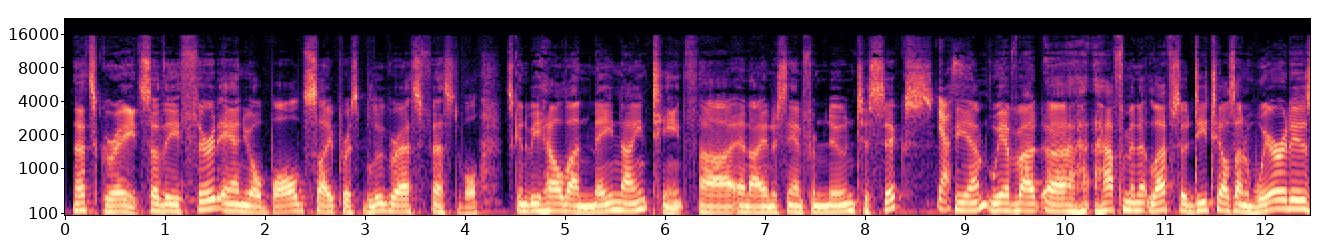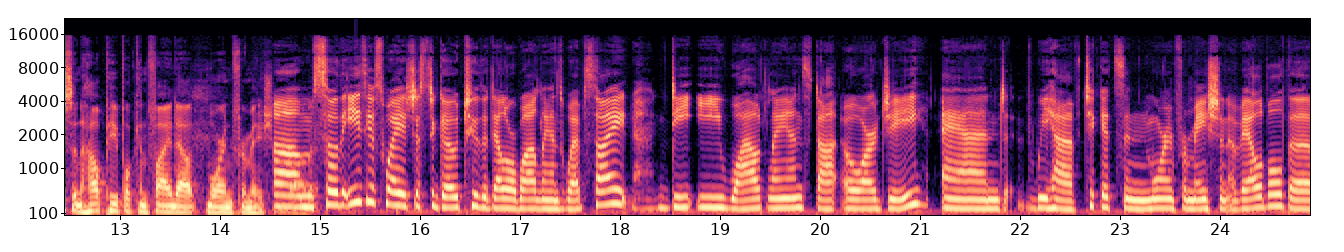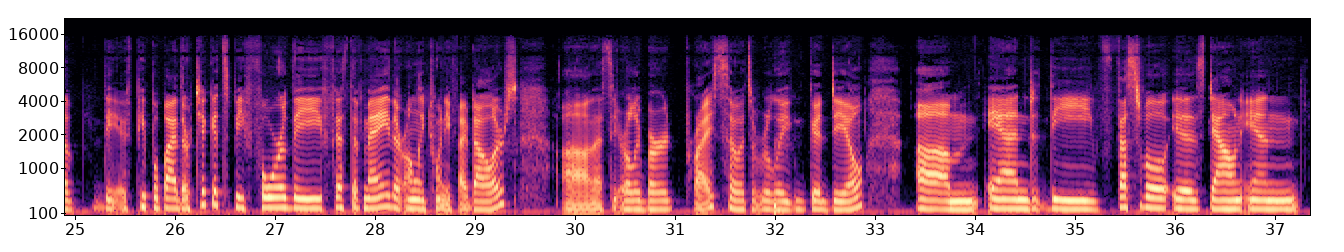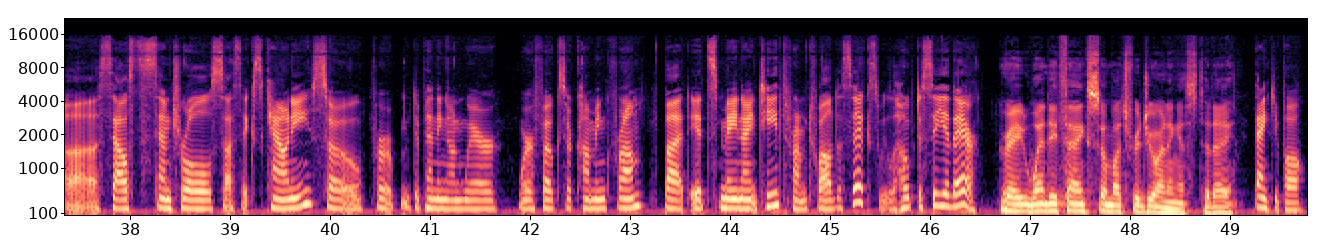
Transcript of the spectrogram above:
That's great. So the third annual Baldcypress Bluegrass Festival is going to be held on May 19th, uh, and I understand from noon to 6 yes. p.m. We have about uh, half a minute left, so details on where it is and how people can find out more information um, So the easiest way is just to go to the Delaware Wild Lands website, dewildlands.org, and we have tickets and more information available. The, the if people buy their tickets before the 5th of May, they're only $25. Uh, that's the early bird price, so it's a really good deal. Um, and the festival is down in uh, south central Sussex County, so for depending on where where folks are coming from. But it's May 19th from 12 to 6. We hope to see you there. Great. Wendy, thanks so much for joining us today. Thank you, Paul.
